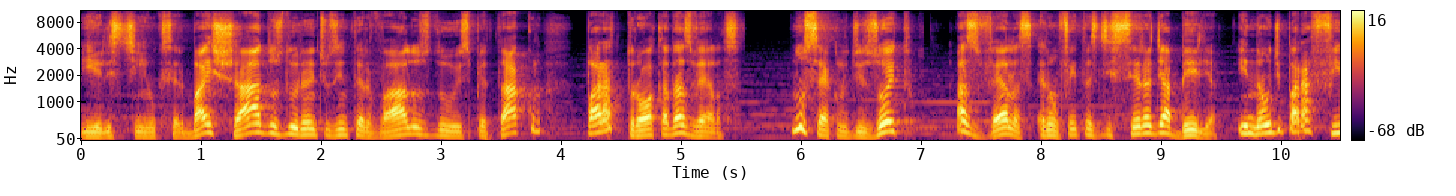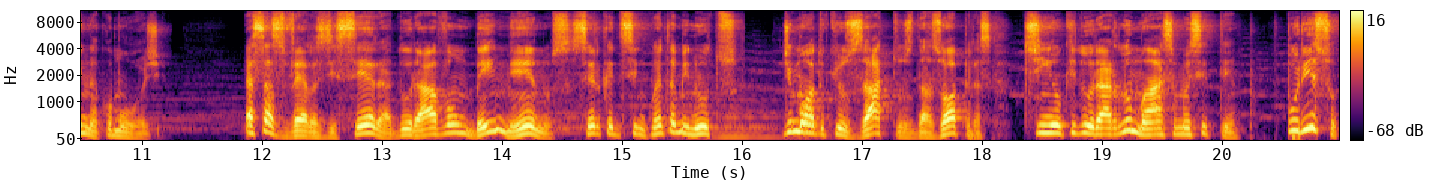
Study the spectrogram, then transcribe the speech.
e eles tinham que ser baixados durante os intervalos do espetáculo para a troca das velas. No século XVIII, as velas eram feitas de cera de abelha e não de parafina como hoje. Essas velas de cera duravam bem menos, cerca de 50 minutos, de modo que os atos das óperas tinham que durar no máximo esse tempo. Por isso,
